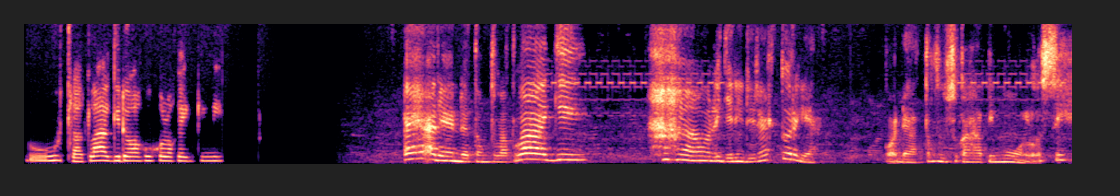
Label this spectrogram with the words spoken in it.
Duh, telat lagi dong aku kalau kayak gini. Eh, ada yang datang telat lagi. Haha, udah jadi direktur ya? Kok datang sesuka hati mulu sih?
